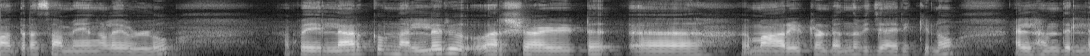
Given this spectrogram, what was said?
മാത്രം സമയങ്ങളേ ഉള്ളൂ. അപ്പോൾ എല്ലാവർക്കും നല്ലൊരു വർഷമായിട്ട് മാറിയിട്ടുണ്ടെന്ന് വിചാരിക്കുന്നു. അലഹമില്ല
